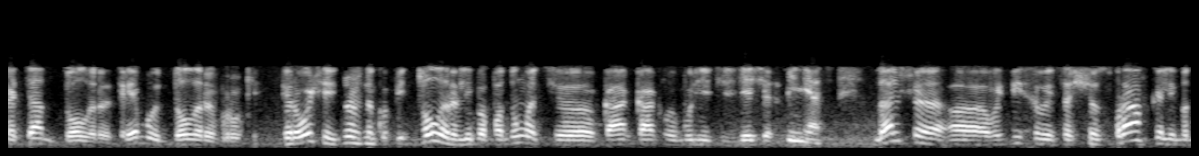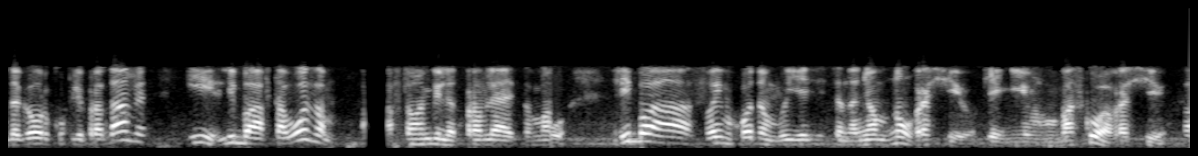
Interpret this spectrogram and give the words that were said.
хотят доллары, требуют доллары в руки. В первую очередь нужно купить доллары, либо подумать, э, как, как вы будете здесь их менять. Дальше э, выписывается счет справка, либо договор купли-продажи, и либо автовозом автомобиль отправляется в Москву, либо своим ходом вы ездите на нем, ну, в Россию, окей, не в Москву, а в Россию. Э,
